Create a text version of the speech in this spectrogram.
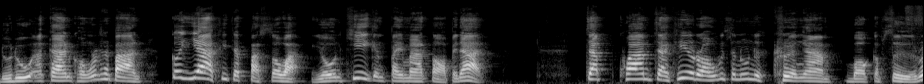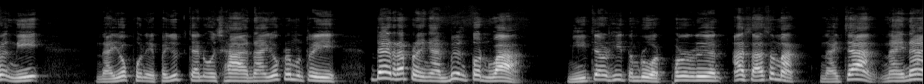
ดูดูอาการของรัฐบาลก็ยากที่จะปัสสวะโยนขี้กันไปมาต่อไปได้ จับความจากที่รองวิษณุนึกเครืองามบอกกับสื่อเรื่องนี้ นายกพลเอกประยุทธ์จันโอชานายกรัฐมนตรี ได้รับรายงานเบื้องต้นว่า มีเจ้าหน้าที่ตำรวจพลเรือนอาสาสมัครนายจ้างนายหน้า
